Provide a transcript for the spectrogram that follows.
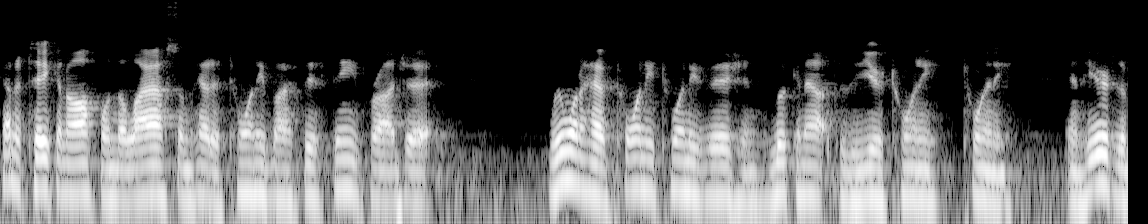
Kind of taking off on the last one, we had a 20 by 15 project. We want to have 2020 vision looking out to the year 2020. And here's the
